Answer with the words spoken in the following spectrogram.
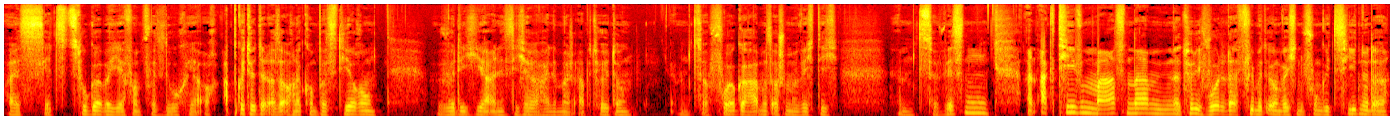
als jetzt Zugabe hier vom Versuch her auch abgetötet. Also auch eine Kompostierung würde hier eine sichere Halimasch-Abtötung zur Folge haben, ist auch schon mal wichtig ähm, zu wissen. An aktiven Maßnahmen, natürlich wurde da viel mit irgendwelchen Fungiziden oder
